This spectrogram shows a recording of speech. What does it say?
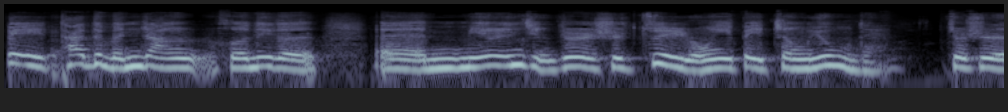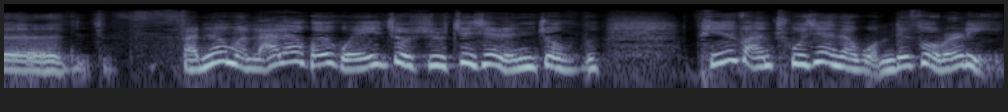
被他的文章和那个呃名人警句是最容易被征用的。就是反正嘛，来来回回就是这些人就频繁出现在我们的作文里。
